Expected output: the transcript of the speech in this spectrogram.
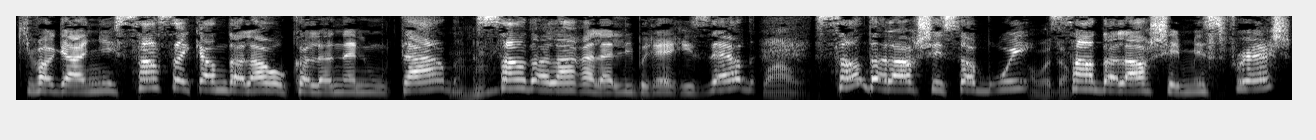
qui va gagner 150 dollars au Colonel Moutarde, 100 dollars à la librairie Z, Mhm. Wow. 100 dollars chez Subway, Ah ouais donc. 100 dollars chez Miss Fresh,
